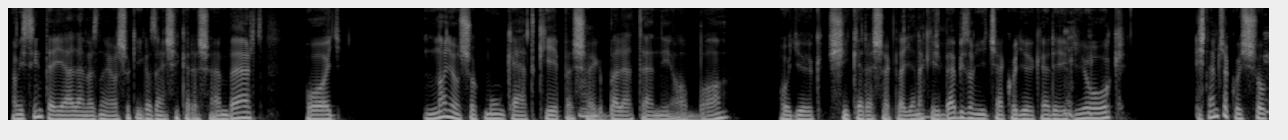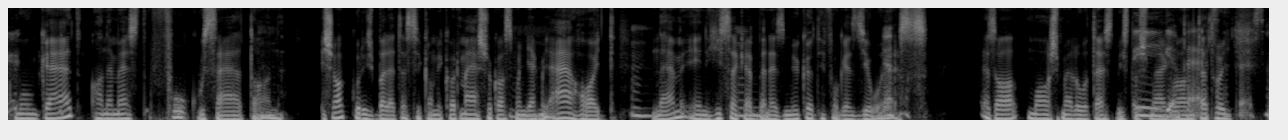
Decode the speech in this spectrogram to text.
ami szinte jellemez nagyon sok igazán sikeres embert, hogy nagyon sok munkát képesek mm. beletenni abba, hogy ők sikeresek legyenek, és mm. bebizonyítsák, hogy ők elég jók, és nem csak, hogy sok munkát, hanem ezt fókuszáltan, mm. és akkor is beleteszik, amikor mások azt mondják, hogy áhagyd, nem, én hiszek ebben, ez működni fog, ez jó lesz ez a marshmallow teszt biztos igen, megvan. Persze, Tehát, hogy persze.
